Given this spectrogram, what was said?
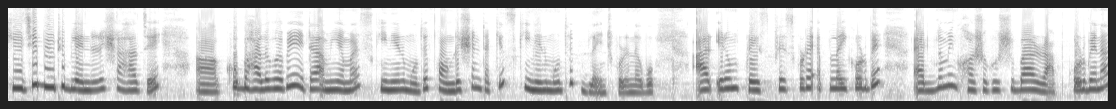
ভিজি বিউটি ব্লেন্ডারের সাহায্যে খুব ভালোভাবে এটা আমি আমার স্কিনের মধ্যে ফাউন্ডেশনটাকে স্কিনের মধ্যে ব্লেন্ড করে নেব। আর এরম প্রেস প্রেস করে অ্যাপ্লাই করবে, একদমই ঘষাঘষি বা রাব করবে না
